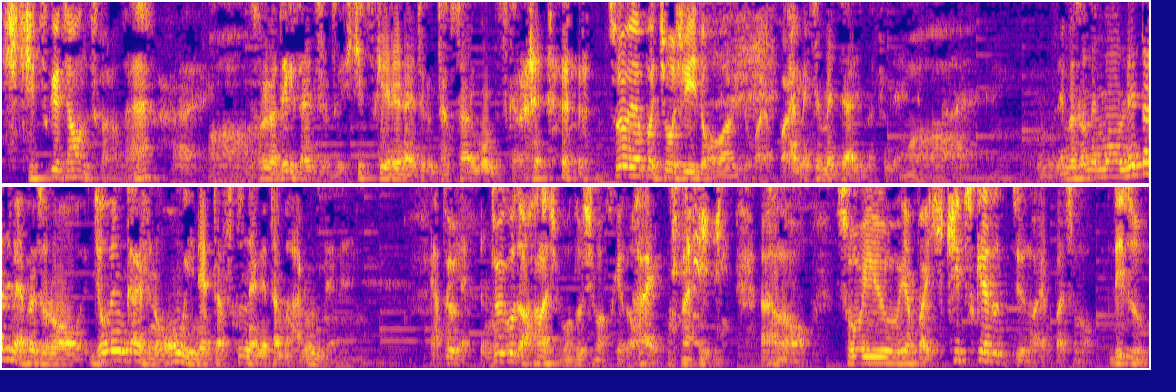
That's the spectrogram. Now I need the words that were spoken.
引きつけちゃうんですからね。はい。それができたんですけど、引きつけれない時もたくさんあるもんですからね。それはやっぱり調子いいとか悪いとか、やっぱり。めちゃめちゃありますね。あはいうんでもそんでもうネタでもやっぱりその上演回数の多いネタ少ないネタもあるんでね。やっぱとり、ということは話戻しますけど、はいはい あの、そういう、やっぱり引きつけるっていうのは、やっぱりその、リズム。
